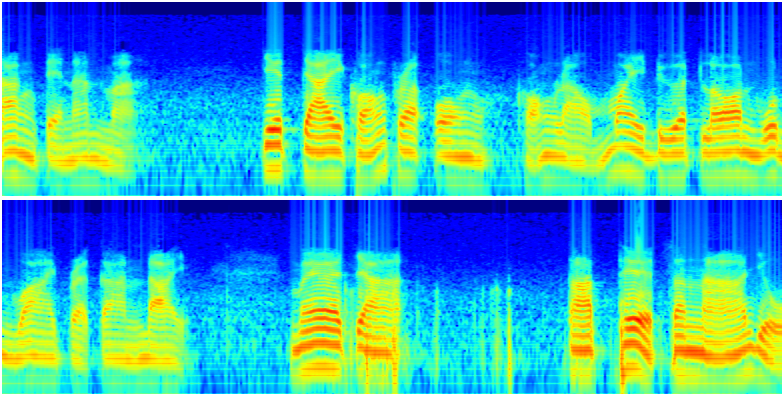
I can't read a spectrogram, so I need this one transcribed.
ตั้งแต่นั้นมาจิตใจของพระองค์ของเราไม่เดือดร้อนวุ่นวายประการใด แม้จะตัดเทศนาอยู่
